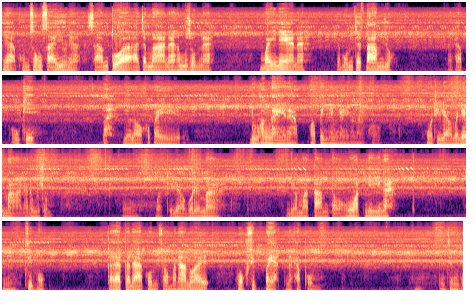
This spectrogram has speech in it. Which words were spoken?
เนี่ยผมสงสัยอยู่เนี่ยสามตัวอาจจะมานะท่านผู้ชมนะ ไม่แน่นะเดี๋ยวผมจะตามอยู่นะครับโอเคไปเดี๋ยวเราเข้าไปดูข้างในนะครับ ว่าเป็นยังไงกันนะเพราะงวดที่แล้วไม่ได้มานะท่านผู้ชมงวดที่แล้วไม่ได้มา เดี๋ยวมาตามต่องวดนี้นะสิบหกกรกฎาคมสองพันห้าร้อยหกสิบแปดนะครับผม เป็นจังได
